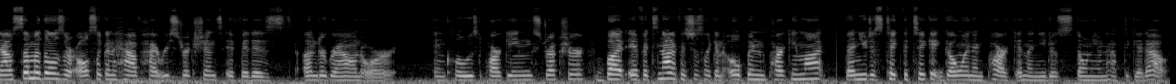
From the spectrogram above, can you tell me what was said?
Now, some of those are also going to have height restrictions if it is underground or enclosed parking structure. But if it's not, if it's just like an open parking lot, then you just take the ticket, go in and park, and then you just don't even have to get out.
